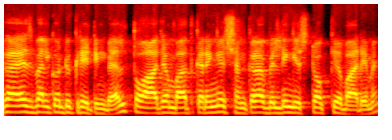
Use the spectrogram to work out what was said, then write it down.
guys welcome to creating well तो आज हम बात करेंगे शंकरा बिल्डिंग स्टॉक के बारे में,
